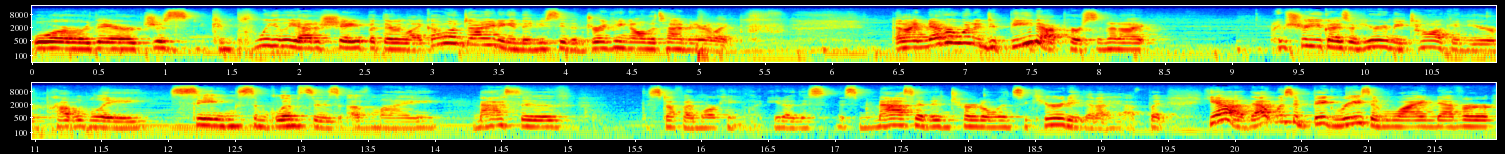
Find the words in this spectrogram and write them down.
Or they're just completely out of shape but they're like oh i'm dieting and then you see them drinking all the time and you're like and i never wanted to be that person and i i'm sure you guys are hearing me talk and you're probably seeing some glimpses of my massive the stuff I'm working on, you know, this, this massive internal insecurity that I have. But yeah, that was a big reason why I never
